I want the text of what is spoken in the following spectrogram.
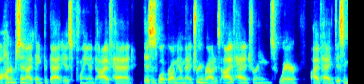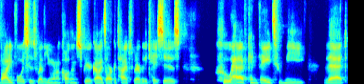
100% i think that that is planned i've had this is what brought me on that dream route is i've had dreams where I've had disembodied voices, whether you want to call them spirit guides, archetypes, whatever the case is, who have conveyed to me that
